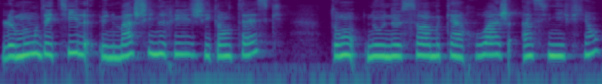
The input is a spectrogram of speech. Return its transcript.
Le monde est-il une machinerie gigantesque dont nous ne sommes qu'un rouage insignifiant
